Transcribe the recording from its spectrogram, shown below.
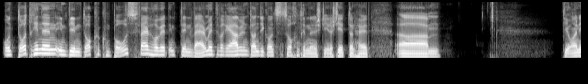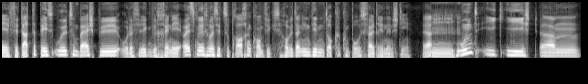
Und da drinnen in dem Docker Compose-File habe ich halt in den Environment-Variablen dann die ganzen Sachen drinnen stehen. Da steht dann halt ähm, die eine für Database-URL zum Beispiel oder für irgendwelche, alles mögliche, was ich jetzt so brauche, an Configs, habe ich dann in dem Docker Compose-File drinnen stehen. Ja? Mhm. Und ich, ich ähm,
